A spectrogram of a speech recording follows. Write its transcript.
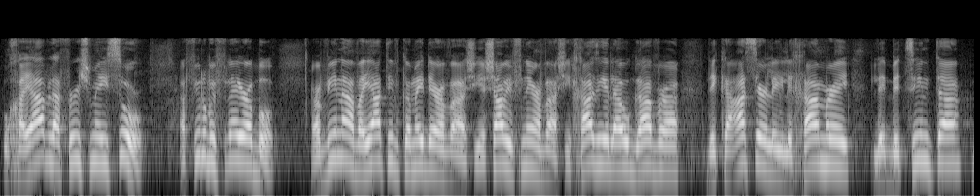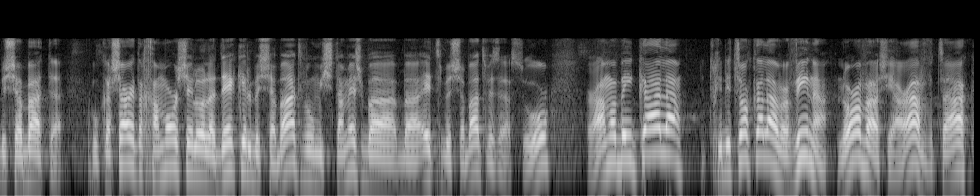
הוא חייב להפריש מאיסור, אפילו בפני רבו. רבינה הווייתיב קמי דרב אשי, ישב בפני רב אשי, חזי אלהו גברא דכעשר לי לחמרי בצינתא בשבתא. הוא קשר את החמור שלו לדקל בשבת והוא משתמש בעץ בשבת וזה אסור. רמא בי קאלה, התחיל לצעוק עליו, רבינה, לא רב אשי, הרב צעק,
